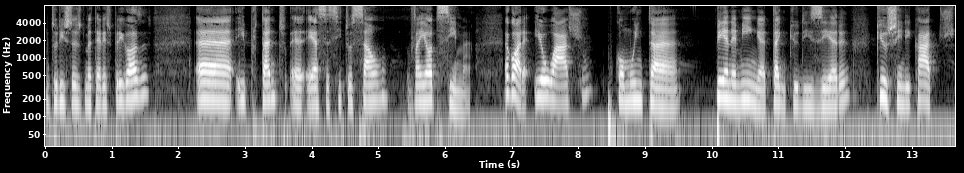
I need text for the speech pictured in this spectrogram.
motoristas de matérias perigosas, uh, e, portanto, essa situação vem ao de cima. Agora, eu acho, com muita pena minha, tenho que o dizer, que os sindicatos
